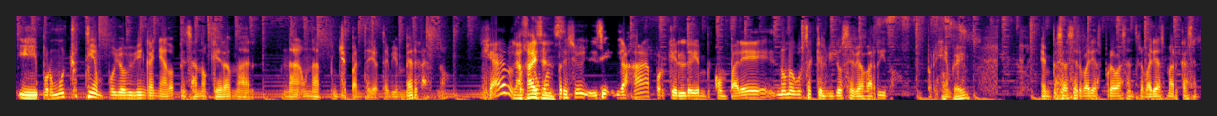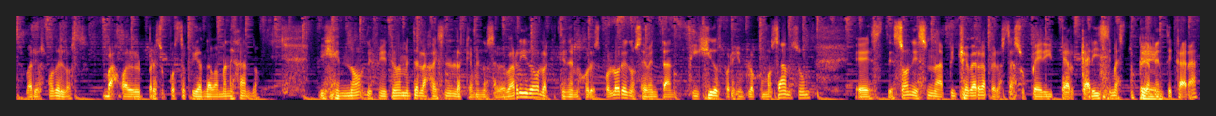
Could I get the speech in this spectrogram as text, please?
Y por mucho tiempo yo viví engañado pensando que era una, una, una pinche pantallota bien vergas, ¿no? Dije, ah, La costó buen Hisense. precio. Y sí, ajá, porque le comparé, no me gusta que el video se vea barrido, por ejemplo empecé a hacer varias pruebas entre varias marcas, entre varios modelos, bajo el presupuesto que yo andaba manejando. Dije, no, definitivamente la Hisense es la que menos se ve barrido, la que tiene mejores colores, no se ven tan fingidos, por ejemplo, como Samsung. Este, Sony es una pinche verga, pero está súper, hiper carísima, estúpidamente cara.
